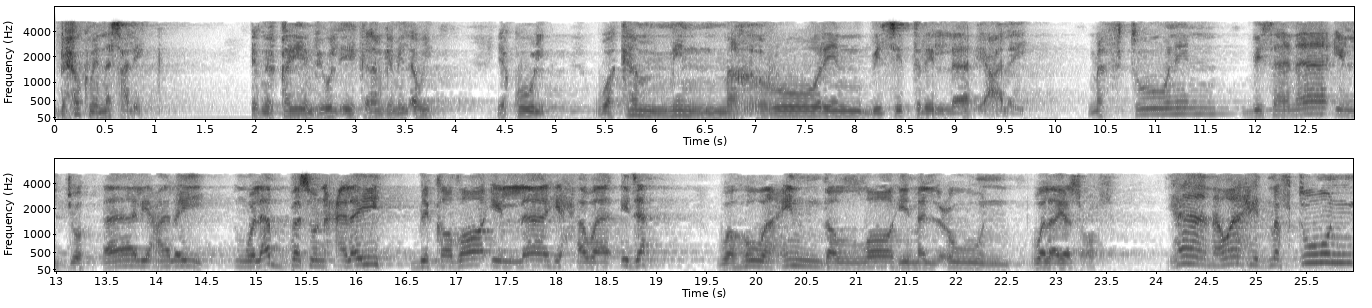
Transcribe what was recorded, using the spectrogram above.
بحكم الناس عليك. ابن القيم بيقول إيه؟ كلام جميل قوي. يقول وكم من مغرور بستر الله عليه مفتون بثناء الجهال عليه ملبس عليه بقضاء الله حوائجه وهو عند الله ملعون ولا يشعر. يا ما واحد مفتون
